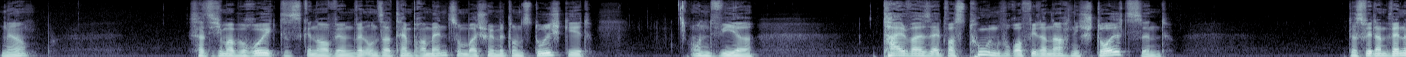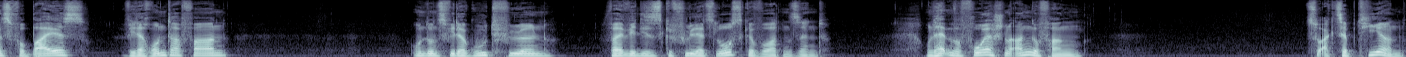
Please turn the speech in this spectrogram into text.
Ja. Es hat sich immer beruhigt. Das ist genau, wenn, wenn unser Temperament zum Beispiel mit uns durchgeht und wir teilweise etwas tun, worauf wir danach nicht stolz sind, dass wir dann, wenn es vorbei ist, wieder runterfahren und uns wieder gut fühlen, weil wir dieses Gefühl jetzt losgeworden sind. Und hätten wir vorher schon angefangen zu akzeptieren,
